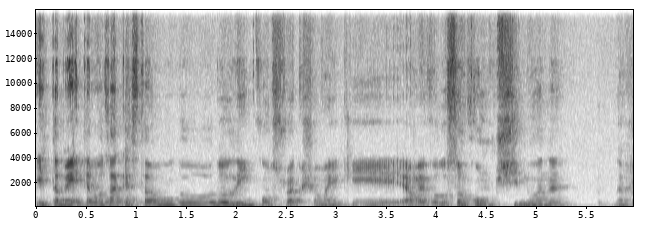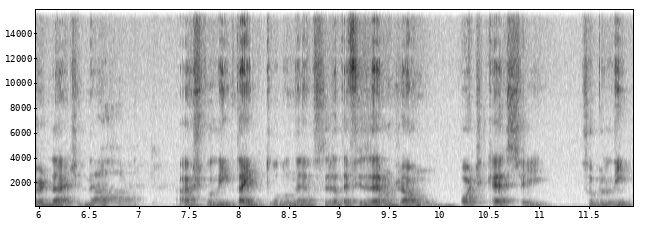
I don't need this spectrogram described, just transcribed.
E também temos a questão do, do Lean Construction aí, que é uma evolução contínua, né? Na verdade, né? Aham. Acho que o Lean tá em tudo, né? Vocês até fizeram já um podcast aí sobre o Lean.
